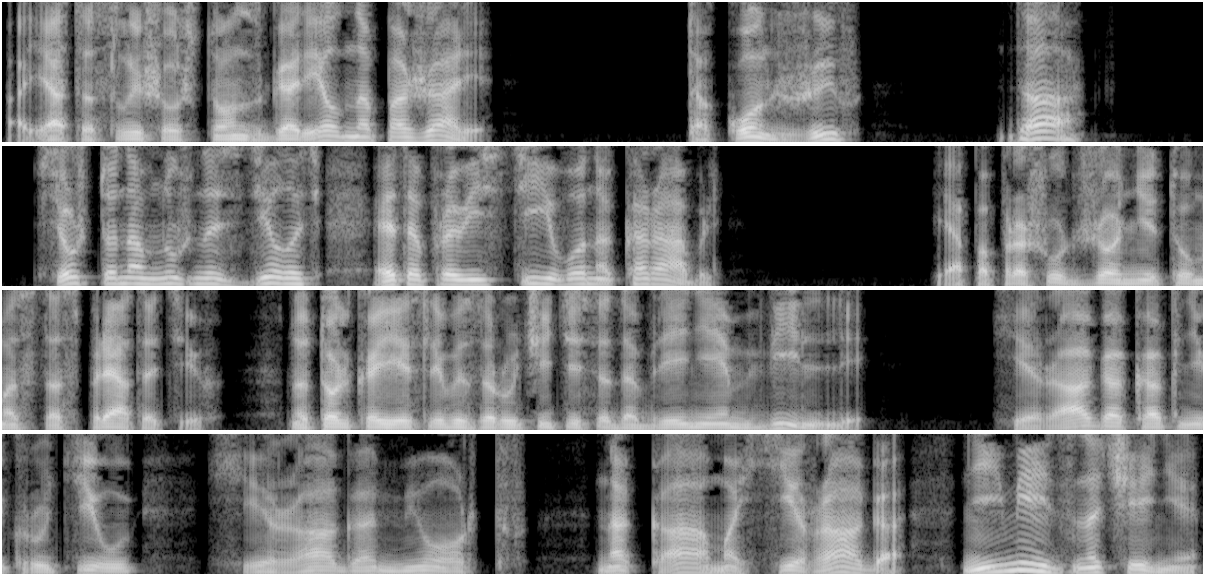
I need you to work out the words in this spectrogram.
А я-то слышал, что он сгорел на пожаре. Так он жив? Да. Все, что нам нужно сделать, это провести его на корабль. Я попрошу Джонни Тумаста спрятать их, но только если вы заручитесь одобрением Вилли. Хирага, как ни крути, у... Хирага мертв. Накама, Хирага, не имеет значения.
